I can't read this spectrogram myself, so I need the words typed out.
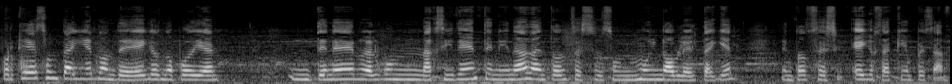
porque es un taller donde ellos no podían tener algún accidente ni nada, entonces es un muy noble el taller. Entonces ellos aquí empezaron.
